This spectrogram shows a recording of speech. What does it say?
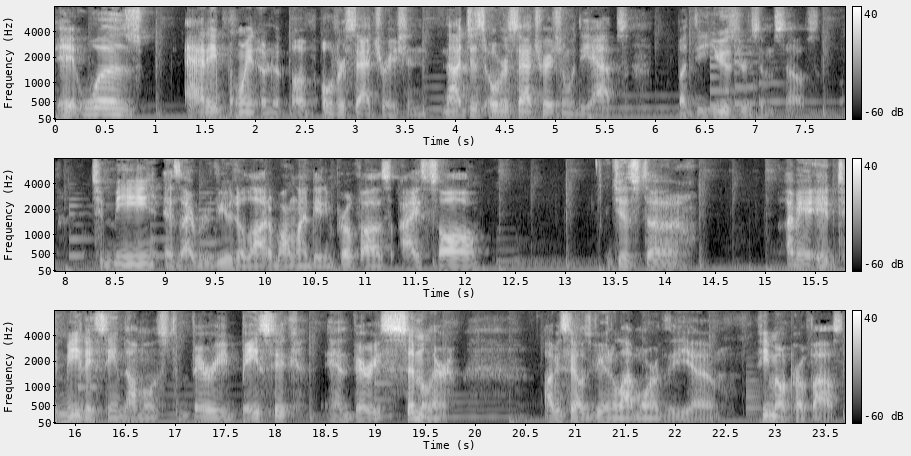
it was at a point of, of oversaturation. Not just oversaturation with the apps, but the users themselves. To me, as I reviewed a lot of online dating profiles, I saw just uh, I mean, it, to me, they seemed almost very basic and very similar. Obviously, I was viewing a lot more of the uh, female profiles,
